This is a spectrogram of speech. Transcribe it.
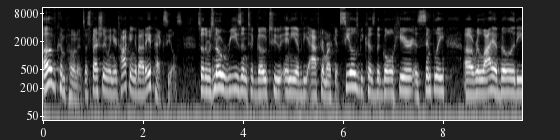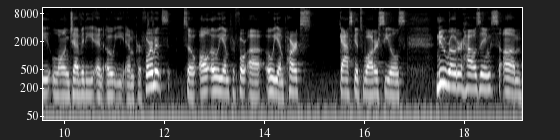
of components, especially when you're talking about apex seals. So there was no reason to go to any of the aftermarket seals because the goal here is simply uh, reliability, longevity, and OEM performance. So all OEM, uh, OEM parts, gaskets, water seals, new rotor housings. Um,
